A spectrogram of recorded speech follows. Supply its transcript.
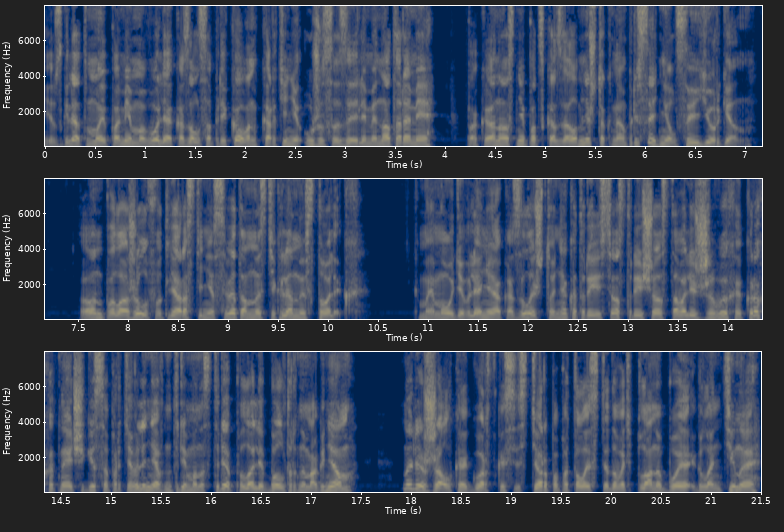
и взгляд мой помимо воли оказался прикован к картине ужаса за иллюминаторами, пока нос не подсказал мне, что к нам присоединился Юрген. Он положил футляр с тенесветом на стеклянный столик. К моему удивлению оказалось, что некоторые сестры еще оставались живых, и крохотные очаги сопротивления внутри монастыря пылали болтерным огнем, но лишь жалкая горстка сестер попыталась следовать плану боя Эглантины,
